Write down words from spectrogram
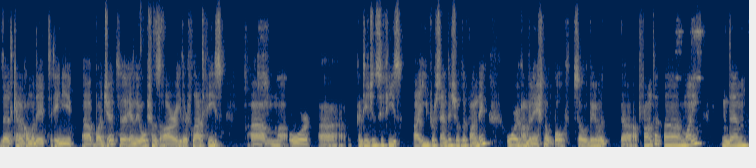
that can accommodate any uh, budget, and the options are either flat fees um, or contingency fees, i.e., percentage of the funding or a combination of both. So a bit of a uh, upfront uh, money and then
